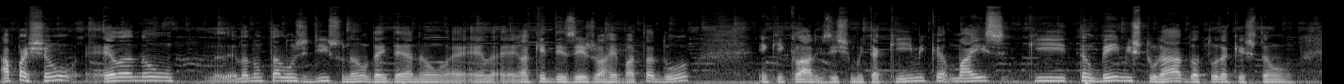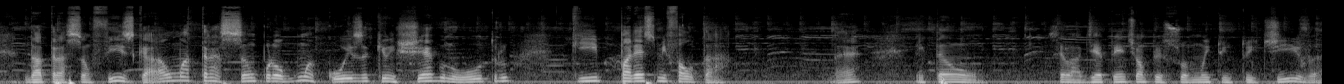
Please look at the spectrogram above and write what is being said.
A paixão, ela não ela não está longe disso, não, da ideia, não. É, ela, é aquele desejo arrebatador, em que, claro, existe muita química, mas que também misturado a toda a questão da atração física, há uma atração por alguma coisa que eu enxergo no outro que parece me faltar, né? Então, sei lá, de repente uma pessoa muito intuitiva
